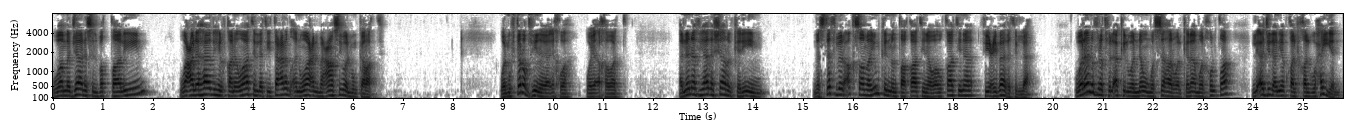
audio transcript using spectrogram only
ومجالس البطالين وعلى هذه القنوات التي تعرض أنواع المعاصي والمنكرات. والمفترض فينا يا إخوة ويا أخوات أننا في هذا الشهر الكريم نستثمر أقصى ما يمكن من طاقاتنا وأوقاتنا في عبادة الله. ولا نفرط في الأكل والنوم والسهر والكلام والخلطة لأجل أن يبقى القلب حيا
